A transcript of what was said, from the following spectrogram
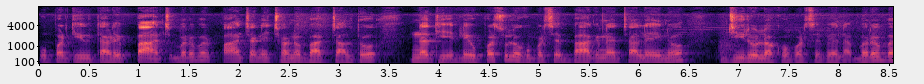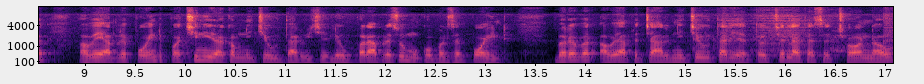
ઉપરથી ઉતાર્યો પાંચ. બરાબર? પાંચ અને છનો ભાગ ચાલતો નથી. એટલે ઉપર શું લખવું પડશે? ભાગ ના ચાલે એનો જીરો લખવો પડશે પહેલાં. બરાબર? હવે આપણે પોઈન્ટ પછીની રકમ નીચે ઉતારવી છે. એટલે ઉપર આપણે શું મૂકવું પડશે? પોઈન્ટ બરાબર? હવે આપણે ચાર નીચે ઉતારીએ તો છેલ્લા થશે છ, નવ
